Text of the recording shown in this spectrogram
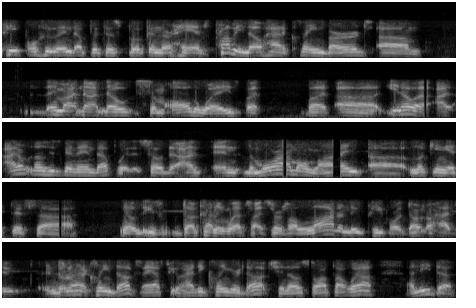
people who end up with this book in their hands probably know how to clean birds. Um, they might not know some all the ways, but But uh, you know, I, I don't know who's going to end up with it. So, the, I, and the more I'm online uh, looking at this, uh, you know, these duck hunting websites, there's a lot of new people that don't know how to don't know how to clean ducks. They ask people, "How do you clean your ducks?" You know, so I thought, well, I need to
